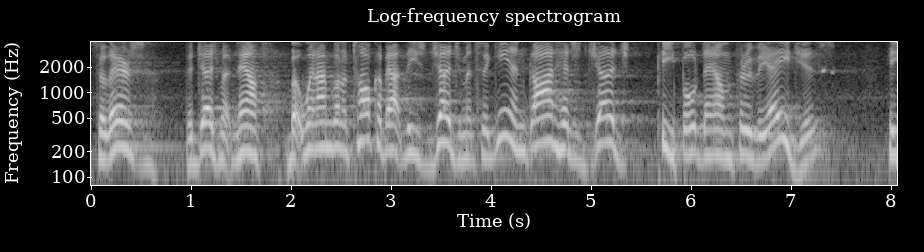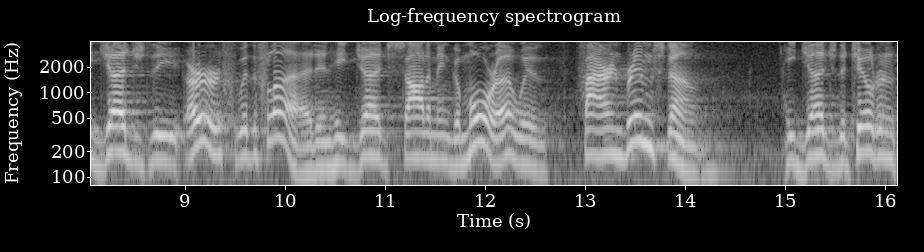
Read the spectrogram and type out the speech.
So there's the judgment. Now, but when I'm going to talk about these judgments, again, God has judged people down through the ages. He judged the earth with the flood, and He judged Sodom and Gomorrah with fire and brimstone. He judged the children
